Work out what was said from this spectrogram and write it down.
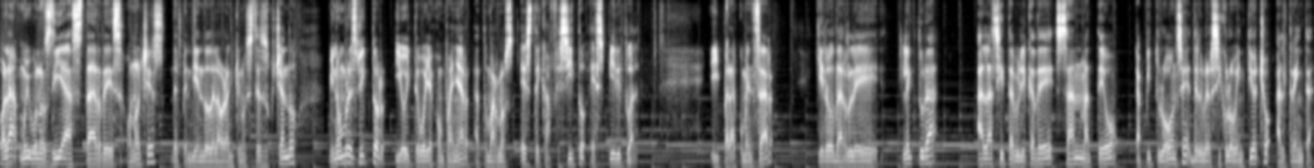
Hola, muy buenos días, tardes o noches, dependiendo de la hora en que nos estés escuchando. Mi nombre es Víctor y hoy te voy a acompañar a tomarnos este cafecito espiritual. Y para comenzar, quiero darle lectura a la cita bíblica de San Mateo capítulo 11 del versículo 28 al 30.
